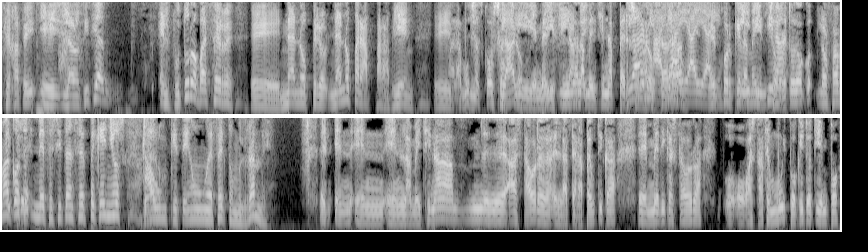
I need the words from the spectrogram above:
fíjate, la noticia el futuro va a ser eh, nano, pero nano para, para bien. Eh, para muchas cosas, claro, sí. En medicina, la, medicina personalizada. Eh, porque la medicina, sobre todo, los fármacos necesitan ser pequeños, aunque tengan un efecto muy grande. En, en, en, la medicina hasta ahora, en la terapéutica médica hasta ahora, o, hasta hace muy poquito tiempo,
